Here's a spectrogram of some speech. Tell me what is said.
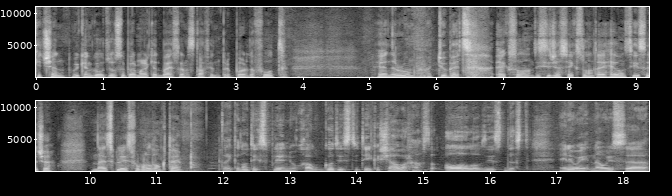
kitchen. We can go to the supermarket buy some stuff and prepare the food. And a room with two beds excellent. This is just excellent. I haven't seen such a nice place for a long time. I cannot explain you how good it is to take a shower after all of this dust. Anyway, now it's uh,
